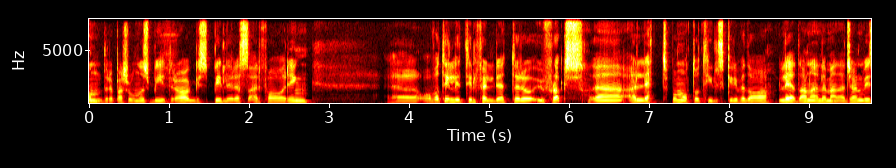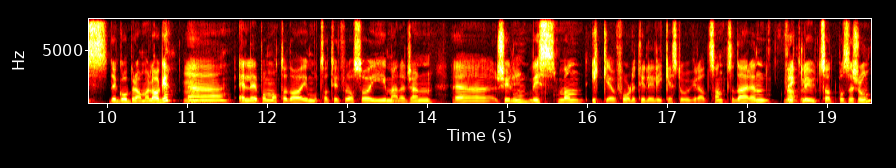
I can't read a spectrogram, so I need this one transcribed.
andre personers bidrag, spilleres erfaring, av og til litt tilfeldigheter og uflaks, eh, er lett på en måte å tilskrive da lederen eller manageren hvis det går bra med laget. Mm. Eh, eller på en måte da i motsatt tilfelle også gi manageren eh, skylden hvis man ikke får det til i like stor grad. sant? Så det er en fryktelig utsatt posisjon.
